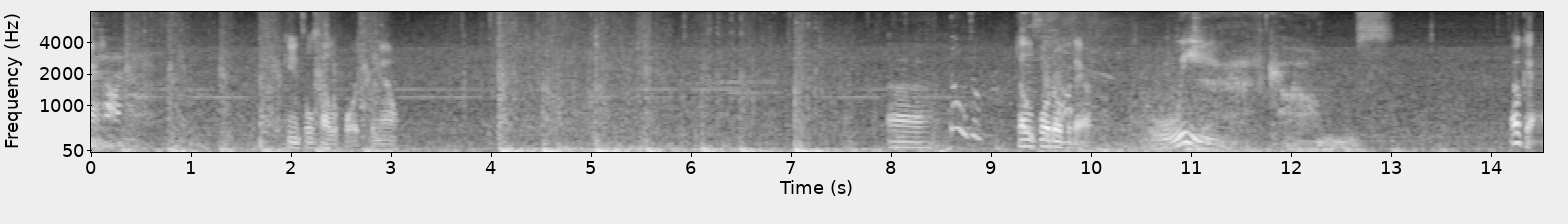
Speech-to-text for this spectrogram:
Ah. Charged. Cancel teleport for now. Uh, teleport over there. We. Comes. Okay.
